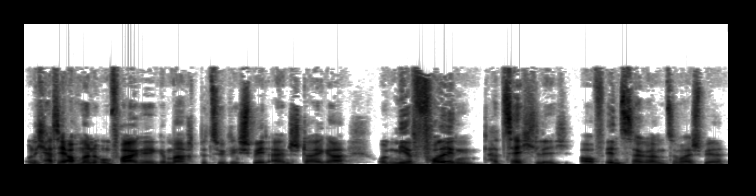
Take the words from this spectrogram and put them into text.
Und ich hatte ja auch mal eine Umfrage gemacht bezüglich Späteinsteiger und mir folgen tatsächlich auf Instagram zum Beispiel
